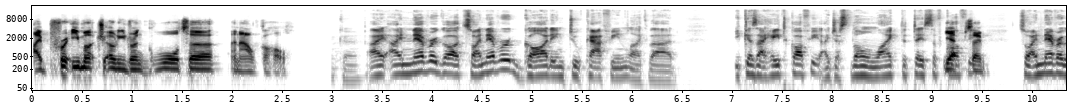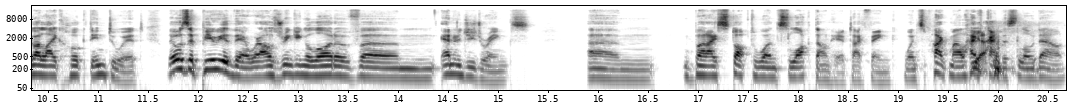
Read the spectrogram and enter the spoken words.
I pretty much only drink water and alcohol. Okay. I, I never got so I never got into caffeine like that because I hate coffee. I just don't like the taste of Yeah, coffee. same. So I never got like hooked into it. There was a period there where I was drinking a lot of um, energy drinks. Um, but I stopped once lockdown hit, I think, when like my life Yeah. kind of slowed down.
